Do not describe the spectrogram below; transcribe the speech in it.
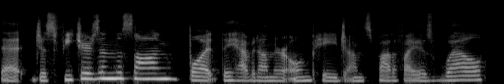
that just features in the song, but they have it on their own page on Spotify as well.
